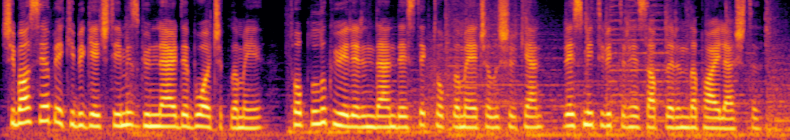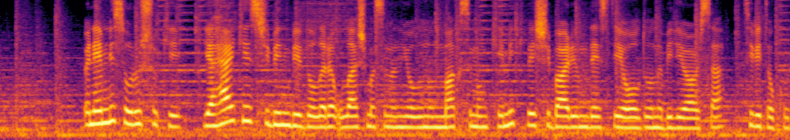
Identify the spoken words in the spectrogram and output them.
Shibasyap ekibi geçtiğimiz günlerde bu açıklamayı, topluluk üyelerinden destek toplamaya çalışırken, resmi Twitter hesaplarında paylaştı. Önemli soru şu ki, ya herkes SHIB'in 1 dolara ulaşmasının yolunun maksimum kemik ve Shibarium desteği olduğunu biliyorsa, tweet okur.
